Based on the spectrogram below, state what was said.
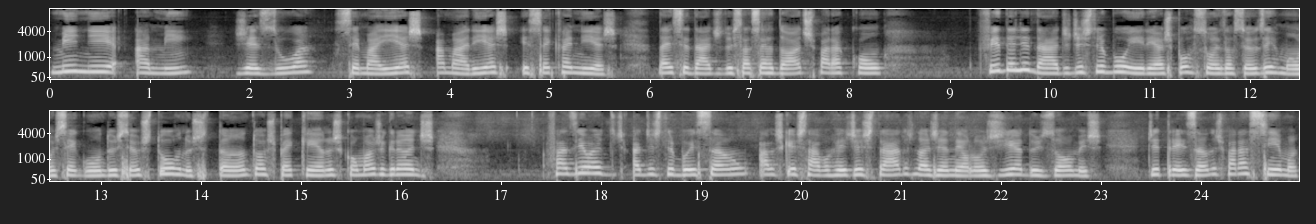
Miniamim, Jesua, Semaías, Amarias e Secanias, das cidades dos sacerdotes, para com fidelidade distribuírem as porções aos seus irmãos segundo os seus turnos, tanto aos pequenos como aos grandes. Faziam a distribuição aos que estavam registrados na genealogia dos homens de três anos para cima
